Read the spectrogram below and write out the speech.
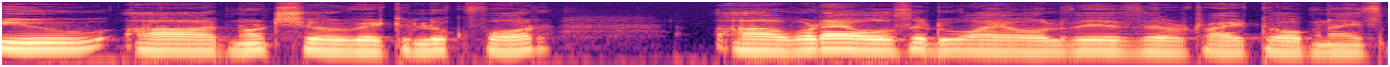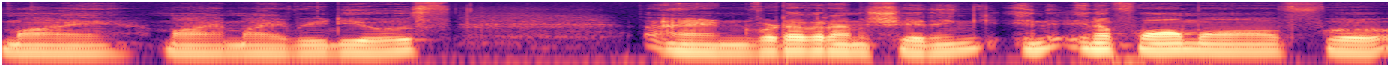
you are not sure where to look for, uh, what I also do, I always uh, try to organize my my my videos and whatever I'm sharing in in a form of. Uh,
